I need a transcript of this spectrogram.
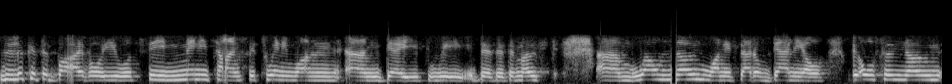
look at the Bible, you will see many times the 21 um, days. We the, the, the most um, well-known one is that of Daniel. We also know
